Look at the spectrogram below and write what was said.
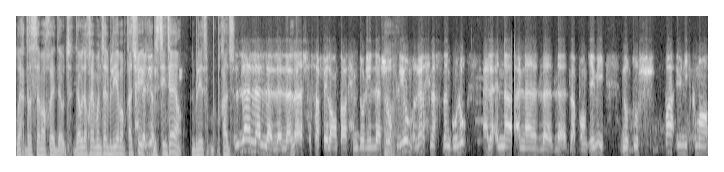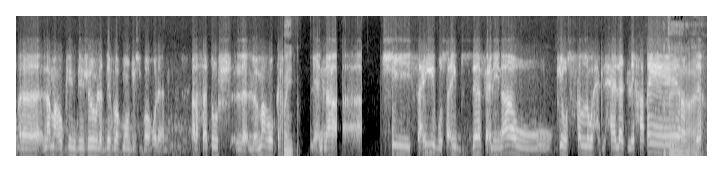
الله يحضر السما أخويا داود. داود أخويا أنت البلية ما بقاتش فيك؟ بستي نتايا البلية ما بقاتش. لا لا لا لا لا لا صافي longtemps الحمد لله. شوف اليوم غير حنا خصنا نقولوا على ان ان la- pandémie ne touche pas uniquement La Marocaine des Jeux ولا ال développement du sport ولا راه ça touche le Marocain oui لأن شيء صعيب وصعيب بزاف علينا وكيوصل لواحد الحالات اللي خطيره بزاف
